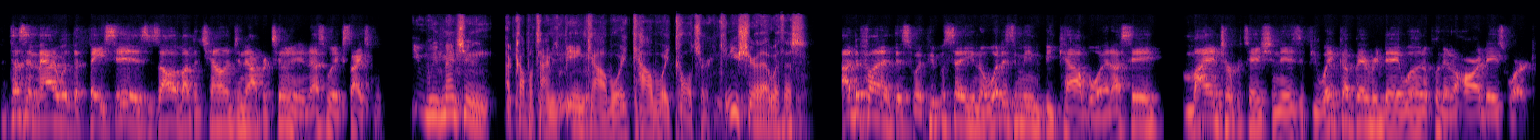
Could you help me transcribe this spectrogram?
It doesn't matter what the face is. It's all about the challenge and the opportunity. And that's what excites me. We mentioned a couple times being cowboy, cowboy culture. Can you share that with us? I define it this way. People say, you know, what does it mean to be cowboy? And I say, my interpretation is if you wake up every day willing to put in a hard day's work,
